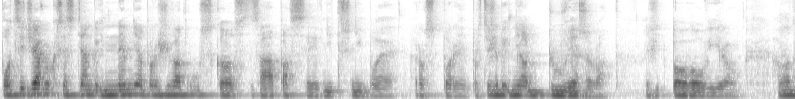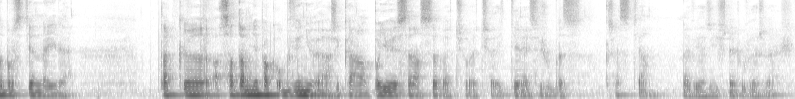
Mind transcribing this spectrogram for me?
pocit, že jako křesťan bych neměl prožívat úzkost, zápasy, vnitřní boje, rozpory, protože bych měl důvěřovat, žít pouhou vírou. Ono to prostě nejde. Tak eh, a Satan mě pak obvinuje a říká, no podívej se na sebe, člověče, ty nejsi vůbec křesťan, nevěříš, nedůvěřuješ.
